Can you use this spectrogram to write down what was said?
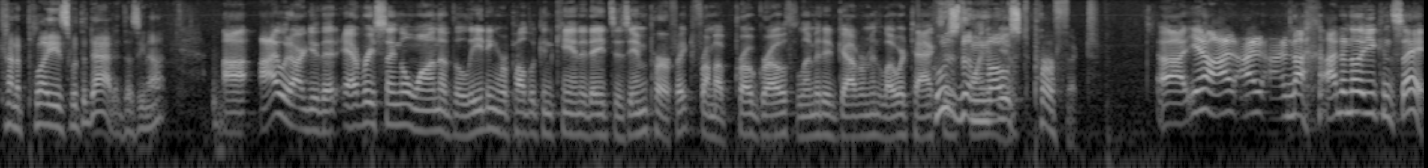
kind of plays with the data, does he not? Uh, I would argue that every single one of the leading Republican candidates is imperfect from a pro-growth, limited government, lower taxes. Who's the most perfect? Uh, you know, I, I, am not. I don't know that you can say.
